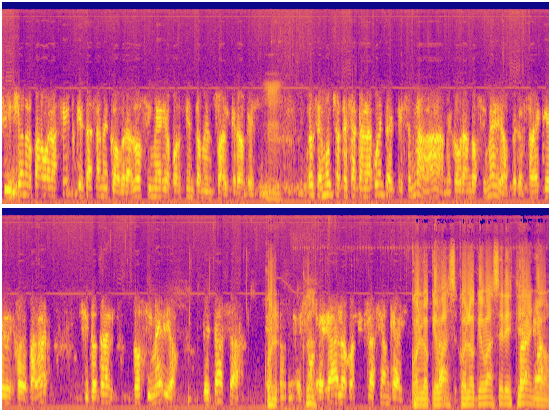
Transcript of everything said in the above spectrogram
si yo no pago la FIP, ¿qué tasa me cobra? Dos y medio por ciento mensual, creo que es. Mm. Entonces muchos te sacan la cuenta y te dicen, no, ah, me cobran dos y medio, pero ¿sabes qué? Dejo de pagar. Si total, dos y medio de tasa Con- es, un, es claro. un regalo con la inflación que hay. Con lo que va, con lo que va a hacer este año,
